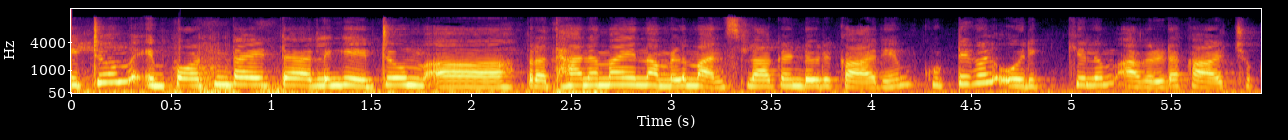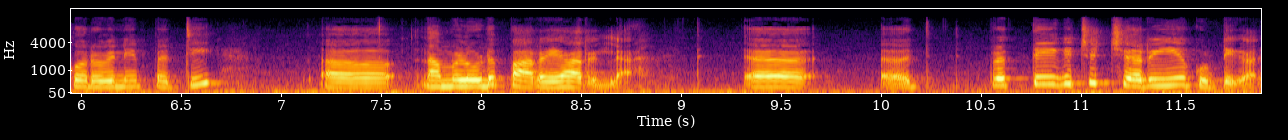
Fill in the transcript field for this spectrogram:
ഏറ്റവും ഇമ്പോർട്ടന്റ് ആയിട്ട് അല്ലെങ്കിൽ ഏറ്റവും പ്രധാനമായി നമ്മൾ മനസ്സിലാക്കേണ്ട ഒരു കാര്യം കുട്ടികൾ ഒരിക്കലും അവരുടെ കാഴ്ചക്കുറവിനെ പറ്റി നമ്മളോട് പറയാറില്ല. പ്രത്യേകിച്ച് ചെറിയ കുട്ടികൾ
